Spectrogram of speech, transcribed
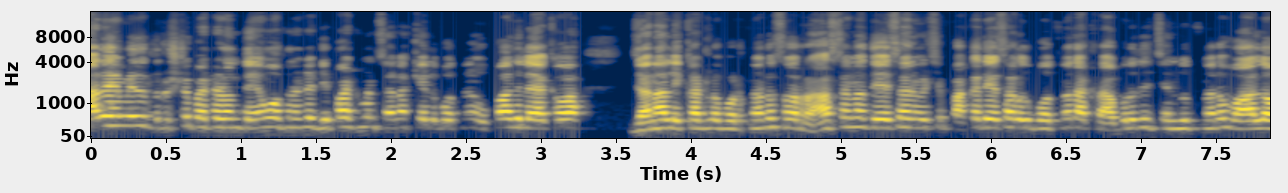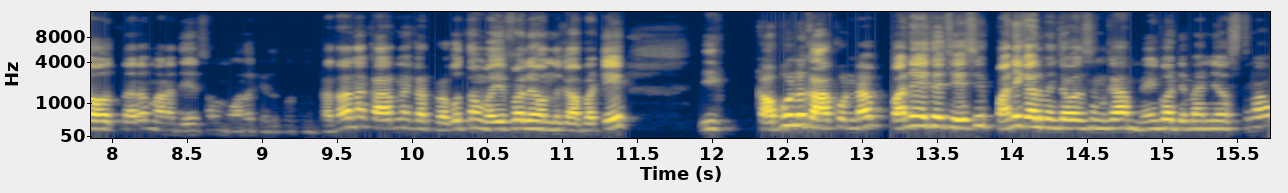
ఆదాయం మీద దృష్టి పెట్టడంతో ఏమవుతుందంటే డిపార్ట్మెంట్స్ వెనక్కి వెళ్ళిపోతున్నాయి ఉపాధి లేక జనాలు ఇక్కట్లో పడుతున్నారు సో రాష్ట్రాన్ని దేశాన్ని విడిచి పక్క దేశాలకు పోతున్నారు అక్కడ అభివృద్ధి చెందుతున్నారు వాళ్ళు అవుతున్నారు మన దేశం మూలకి వెళ్ళిపోతుంది. ప్రధాన కారణం ఇక్కడ ప్రభుత్వం వైఫల్యం ఉంది కాబట్టి ఈ కబుర్లు కాకుండా పని అయితే చేసి పని కల్పించవలసిందిగా మేము కూడా డిమాండ్ చేస్తున్నాం.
